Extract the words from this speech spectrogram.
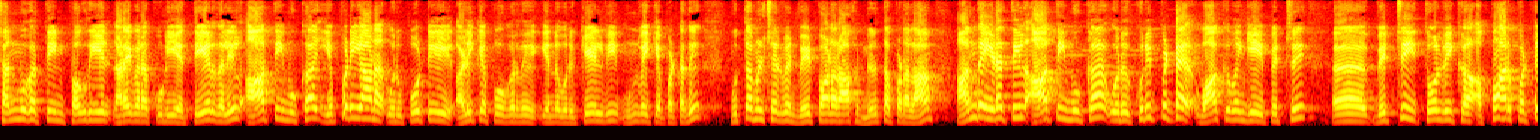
சண்முகத்தின் பகுதியில் நடைபெறக்கூடிய தேர்தலில் அதிமுக எப்படியான ஒரு போட்டியை அளிக்கப் போகிறது என்ற ஒரு கேள்வி முன்வைக்கப்பட்டது. முத்தமிழ் செல்வன் வேட்பாளராக நிறுத்தப்படலாம். அந்த இடத்தில் அதிமுக ஒரு குறிப்பிட்ட வாக்கு வங்கியை பெற்று வெற்றி தோல்விக்கு அப்பாற்பட்டு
